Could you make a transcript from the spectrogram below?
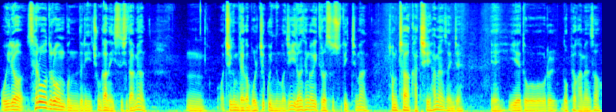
오히려 새로 들어온 분들이 중간에 있으시다면 음, 어, 지금 내가 뭘 찍고 있는 거지 이런 생각이 들었을 수도 있지만 점차 같이 하면서 이제 예, 이해도를 높여가면서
